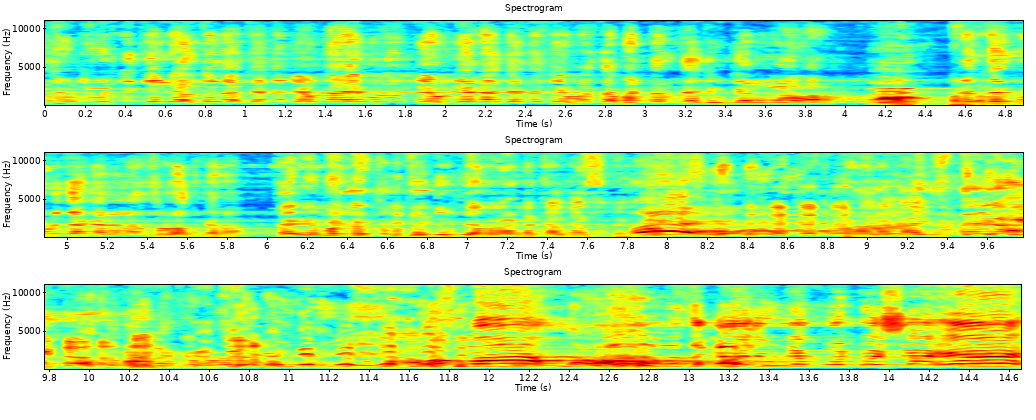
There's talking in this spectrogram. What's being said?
ड्युटीवरती तेल घालतो नात्याने मेवणा आहे म्हणून मेवण्या नात्याने देवाचा भांडार त्या ड्युटीला लावा. नंतर पुढच्या कार्याला सुरुवात करा. तरी म्हटलं तुमचं ड्युटर राटका कसं काय? मला काहीच नाही ना. असं म्हणलं का मला काही नाही. लावा बा. तुमच्या ड्युट्या पोटोशी आहे.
